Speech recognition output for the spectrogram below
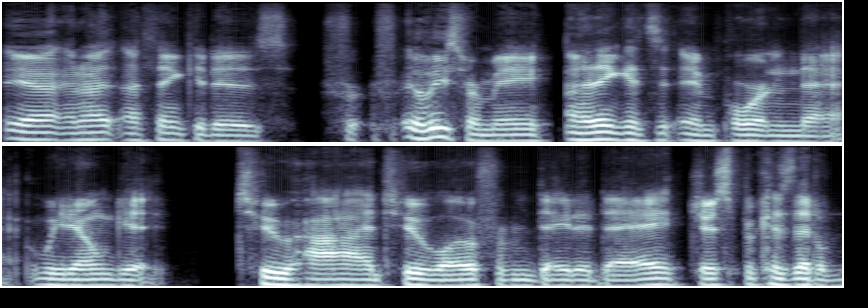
Yeah, and I, I think it is, for- at least for me, I think it's important that we don't get too high and too low from day to day just because it'll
